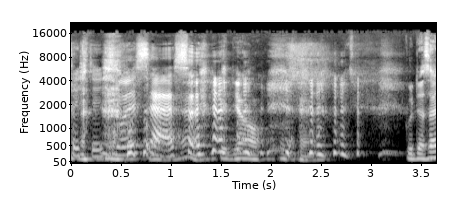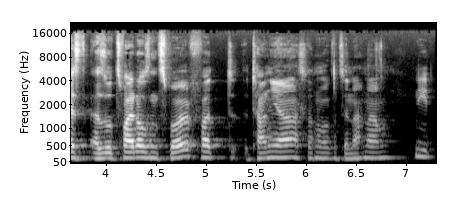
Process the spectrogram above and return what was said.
Richtig, so ist das. Ja, geht ja auch. Okay. Gut, das heißt, also 2012 hat Tanja, sag mal kurz den Nachnamen. Nee,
